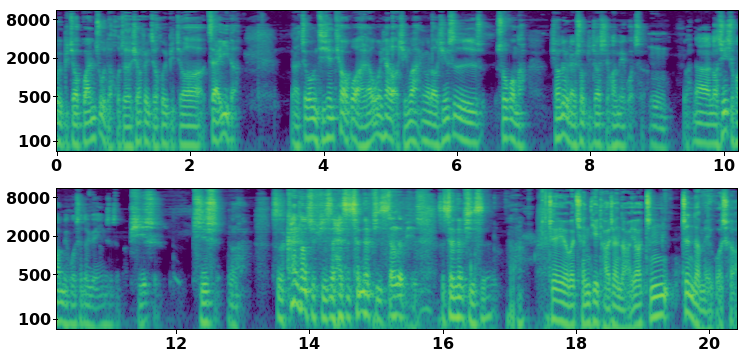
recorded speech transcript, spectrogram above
会比较关注的，或者消费者会比较在意的。那这个问题先跳过啊，来问一下老秦吧，因为老秦是说过嘛，相对来说比较喜欢美国车，嗯，对吧？那老秦喜欢美国车的原因是什么？皮实，皮实，对吧？是看上去皮实还是真的皮实？真的皮实。是真的皮实啊！这有个前提条件的，要真正的美国车，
